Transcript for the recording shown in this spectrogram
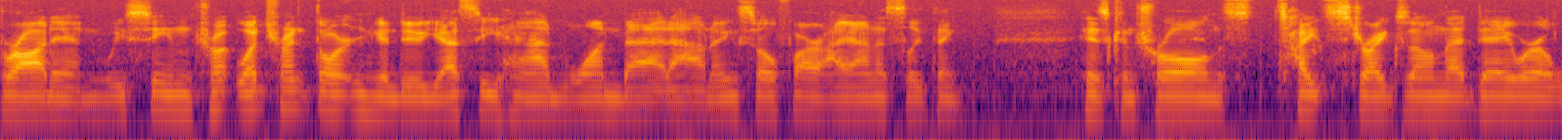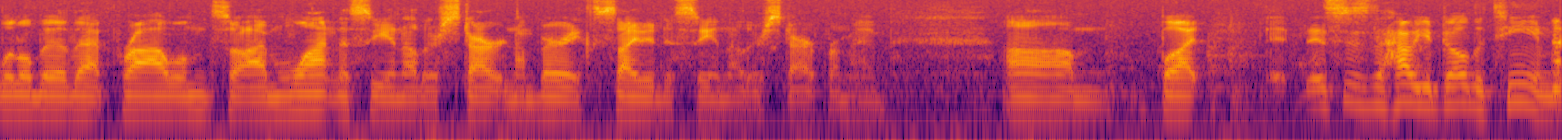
brought in. We've seen tr- what Trent Thornton can do. Yes, he had one bad outing so far. I honestly think his control and the tight strike zone that day were a little bit of that problem. So I'm wanting to see another start, and I'm very excited to see another start from him. Um, but this is how you build a team,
